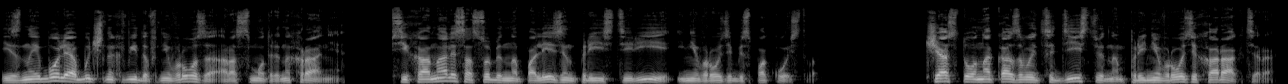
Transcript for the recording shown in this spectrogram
Из наиболее обычных видов невроза, рассмотренных ранее, психоанализ особенно полезен при истерии и неврозе беспокойства. Часто он оказывается действенным при неврозе характера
